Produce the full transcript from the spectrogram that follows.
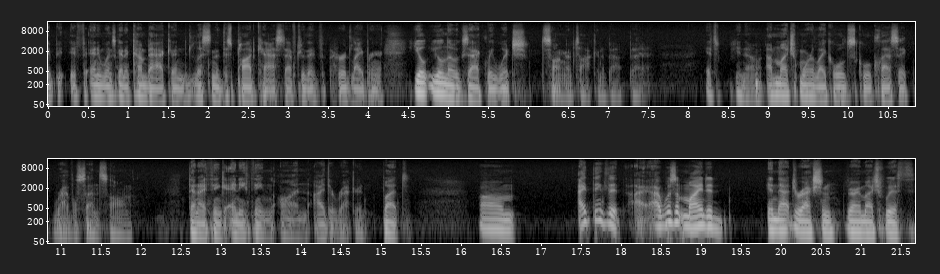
if, if anyone's going to come back and listen to this podcast after they've heard Lightbringer, you'll you'll know exactly which song I'm talking about. But it's you know a much more like old school classic Rival Son song than I think anything on either record. But um, I think that I, I wasn't minded in that direction very much with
